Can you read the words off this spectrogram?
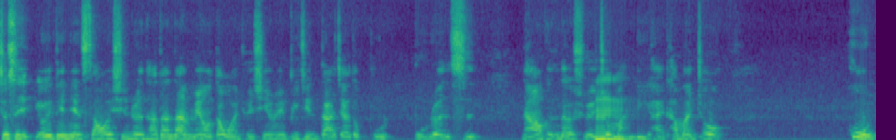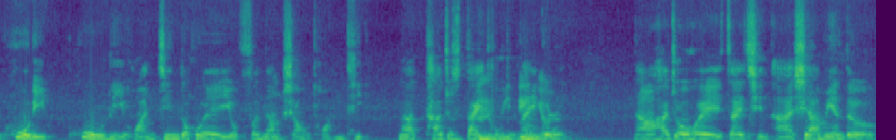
就是有一点点稍微信任他，但但没有到完全信任，因为毕竟大家都不不认识。然后可是那个学姐就蛮厉害，他们就护护理。护理环境都会有分两小团体，那他就是带头的那一个人，然后他就会再请他下面的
